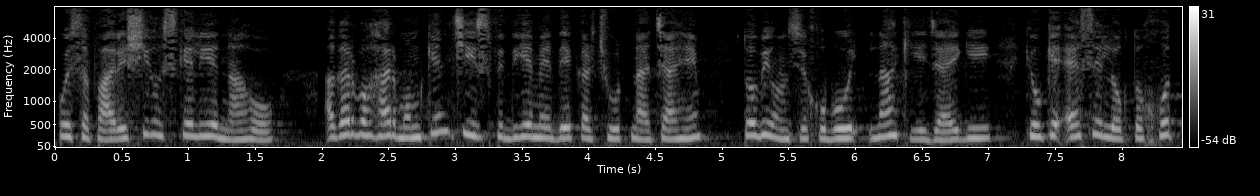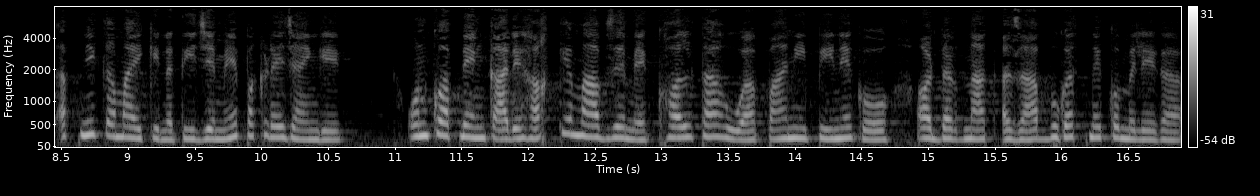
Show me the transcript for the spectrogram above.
کوئی سفارشی اس کے لیے نہ ہو۔ اگر وہ ہر ممکن چیز فدیے میں دے کر چھوٹنا چاہیں، تو بھی ان سے قبول نہ کی جائے گی، کیونکہ ایسے لوگ تو خود اپنی کمائی کے نتیجے میں پکڑے جائیں گے۔ ان کو اپنے انکار حق کے معاوضے میں کھولتا ہوا پانی پینے کو اور دردناک عذاب بھگتنے کو ملے گا۔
